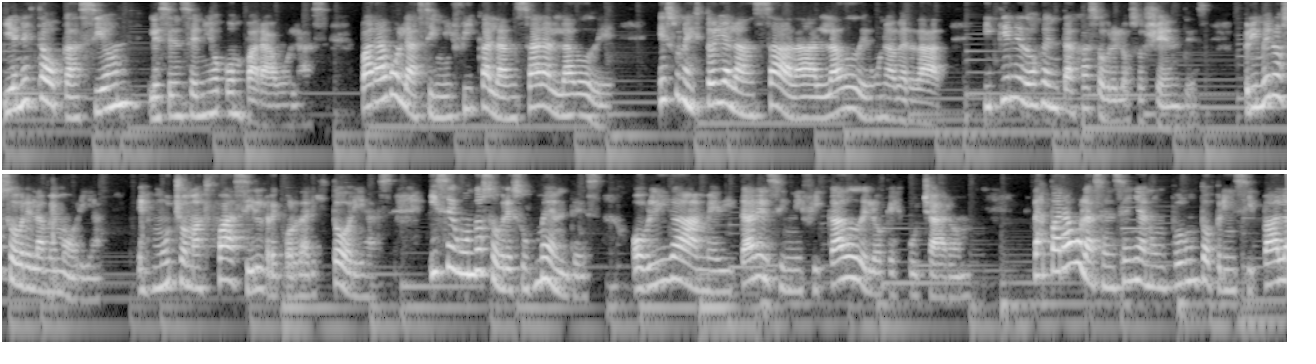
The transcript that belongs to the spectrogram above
y en esta ocasión les enseñó con parábolas. Parábola significa lanzar al lado de. Es una historia lanzada al lado de una verdad y tiene dos ventajas sobre los oyentes. Primero sobre la memoria es mucho más fácil recordar historias. Y segundo, sobre sus mentes, obliga a meditar el significado de lo que escucharon. Las parábolas enseñan un punto principal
